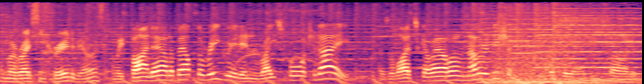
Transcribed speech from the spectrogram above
of my racing career, to be honest. And we find out about the regrid in race four today as the lights go out on another edition of the Insiders.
